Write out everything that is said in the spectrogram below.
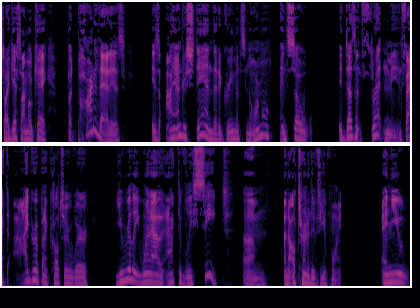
So I guess I'm okay. But part of that is is I understand that agreement's normal and so it doesn't threaten me. In fact, I grew up in a culture where you really went out and actively seeked um, an alternative viewpoint. And you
